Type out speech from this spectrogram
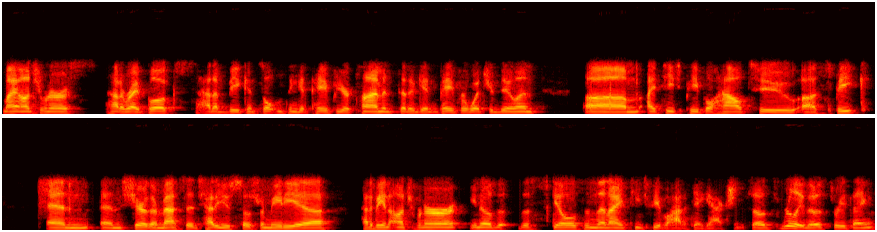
my entrepreneurs how to write books, how to be consultants and get paid for your time instead of getting paid for what you're doing. Um, I teach people how to uh, speak and and share their message, how to use social media, how to be an entrepreneur, you know, the, the skills, and then I teach people how to take action. So it's really those three things.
